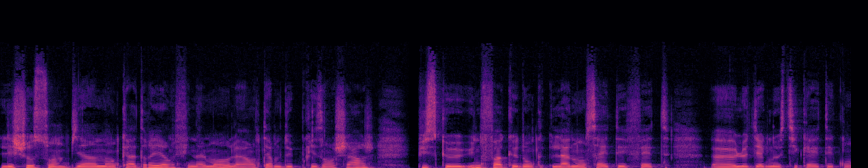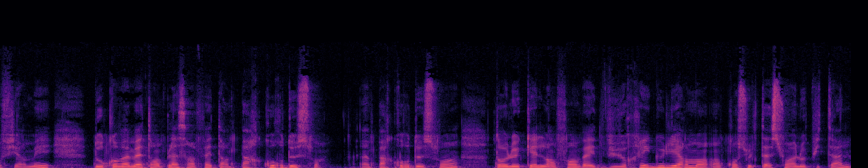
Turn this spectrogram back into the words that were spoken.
les choses sont bien encadrées hein, finalement en termes de prise en charge, puisque une fois que donc l'annonce a été faite, euh, le diagnostic a été confirmé, donc on va mettre en place en fait un parcours de soins un parcours de soins dans lequel l'enfant va être vu régulièrement en consultation à l'hôpital.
